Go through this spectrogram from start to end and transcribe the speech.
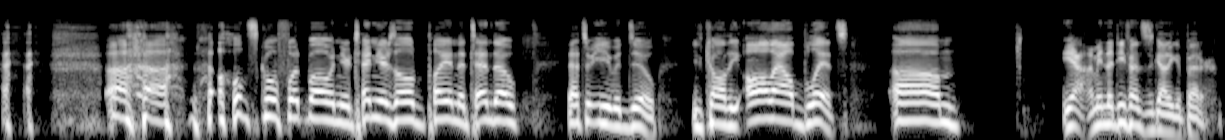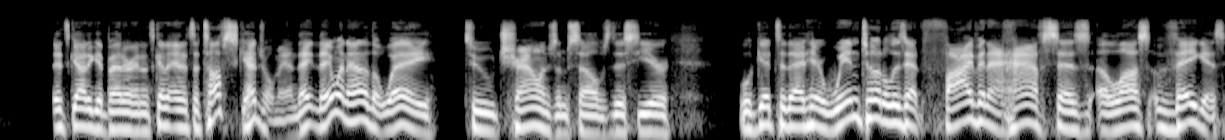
uh, old school football when you're 10 years old playing Nintendo, that's what you would do. You'd call the all out blitz. Um, yeah, I mean the defense has got to get better. It's got to get better, and it's gonna and it's a tough schedule, man. They they went out of the way to challenge themselves this year. We'll get to that here. Win total is at five and a half, says uh, Las Vegas.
